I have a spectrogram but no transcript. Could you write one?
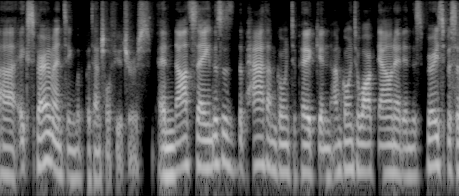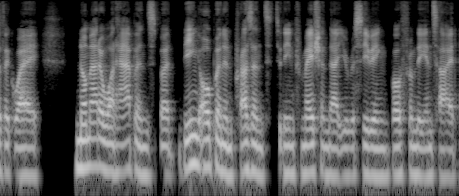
uh, experimenting with potential futures and not saying this is the path I'm going to pick and I'm going to walk down it in this very specific way, no matter what happens, but being open and present to the information that you're receiving, both from the inside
